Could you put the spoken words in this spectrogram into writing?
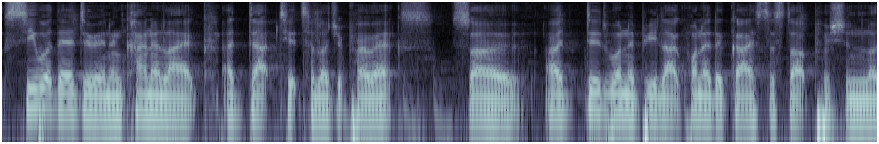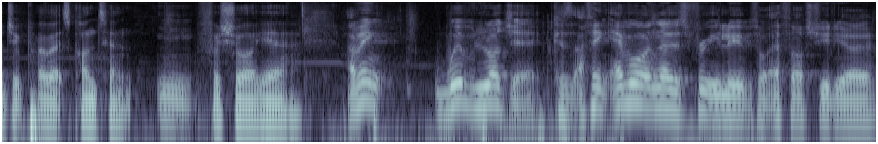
see what they're doing, and kind of like adapt it to Logic Pro X. So I did want to be like one of the guys to start pushing Logic Pro X content mm. for sure. Yeah. I think with Logic, because I think everyone knows Fruity Loops or FL Studio.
